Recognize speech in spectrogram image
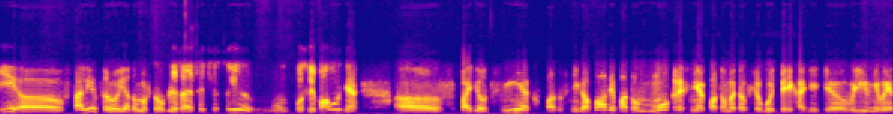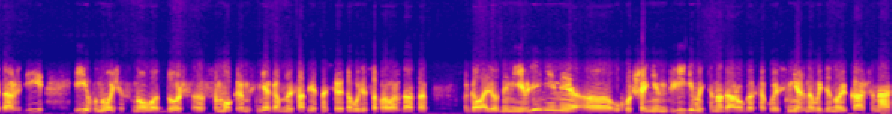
И в столицу, я думаю, что в ближайшие часы, ну, после полудня, пойдет снег, снегопады, потом мокрый снег, потом это все будет переходить в ливневые дожди, и в ночь снова дождь с мокрым снегом. Ну и, соответственно, все это будет сопровождаться гололедными явлениями, э, ухудшением видимости на дорогах, такой снежно-водяной каши на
